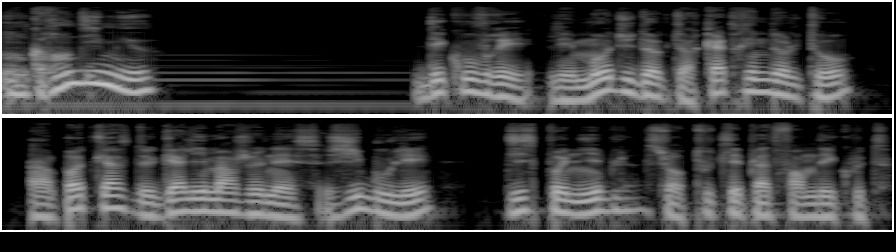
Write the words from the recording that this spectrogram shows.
on grandit mieux. Découvrez Les mots du docteur Catherine Dolto, un podcast de Gallimard Jeunesse Giboulé, disponible sur toutes les plateformes d'écoute.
